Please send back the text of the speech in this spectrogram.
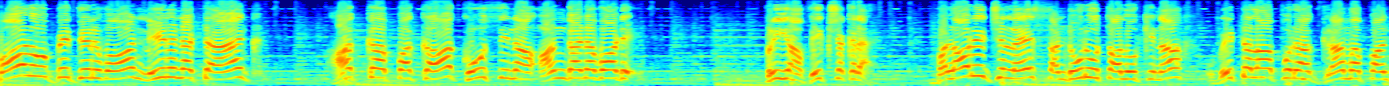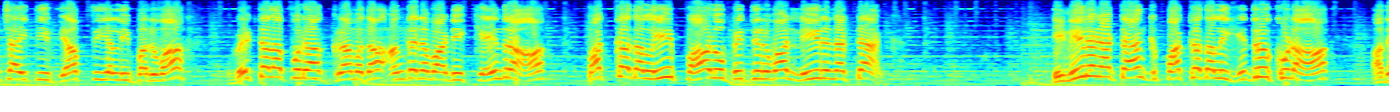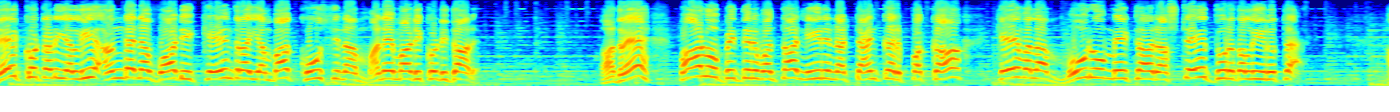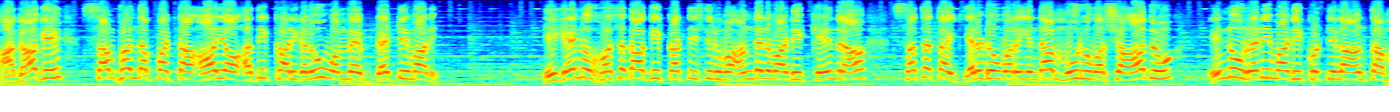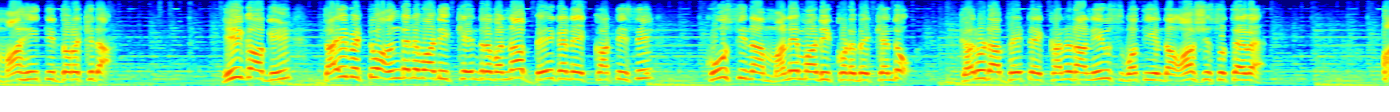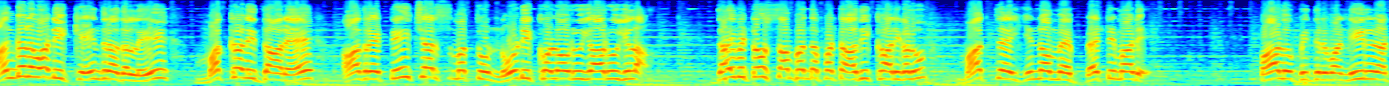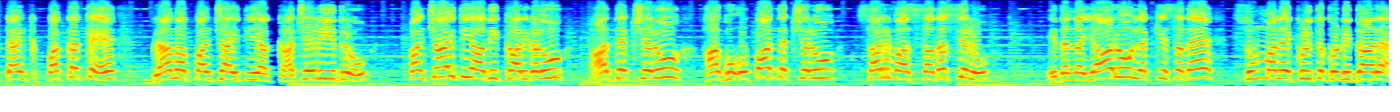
ಪಾಳು ಬಿದ್ದಿರುವ ನೀರಿನ ಟ್ಯಾಂಕ್, ಅಕ್ಕಪಕ್ಕ ಕೂಸಿನ ಅಂಗನವಾಡಿ. ಪ್ರಿಯ ವೀಕ್ಷಕರ, ಬಳ್ಳಾರಿ ಜಿಲ್ಲೆ ಸಂಡೂರು ತಾಲೂಕಿನ ವಿಠಲಾಪುರ ಗ್ರಾಮ ಪಂಚಾಯಿತಿ ವ್ಯಾಪ್ತಿಯಲ್ಲಿ ಬರುವ ವಿಠಲಪುರ ಗ್ರಾಮದ ಅಂಗನವಾಡಿ ಕೇಂದ್ರ ಪಕ್ಕದಲ್ಲಿ ಪಾಳು ಬಿದ್ದಿರುವ ನೀರಿನ ಟ್ಯಾಂಕ್. ಈ ನೀರಿನ ಟ್ಯಾಂಕ್ ಪಕ್ಕದಲ್ಲಿ ಇದ್ರೂ ಕೂಡ ಅದೇ ಕೊಠಡಿಯಲ್ಲಿ ಅಂಗನವಾಡಿ ಕೇಂದ್ರ ಎಂಬ ಕೂಸಿನ ಮನೆ ಮಾಡಿಕೊಂಡಿದ್ದಾರೆ. ಆದರೆ ಪಾಳು ಬಿದ್ದಿರುವಂತ ನೀರಿನ ಟ್ಯಾಂಕರ್ ಪಕ್ಕ ಕೇವಲ ಮೂರು ಮೀಟರ್ ಅಷ್ಟೇ ದೂರದಲ್ಲಿ ಇರುತ್ತೆ. ಹಾಗಾಗಿ ಸಂಬಂಧಪಟ್ಟ ಆಯಾ ಅಧಿಕಾರಿಗಳು ಒಮ್ಮೆ ಭೇಟಿ ಮಾಡಿ. ಈಗೇನು ಹೊಸದಾಗಿ ಕಟ್ಟಿಸಿರುವ ಅಂಗನವಾಡಿ ಕೇಂದ್ರ ಸತತ ಎರಡೂವರೆಯಿಂದ ಮೂರು ವರ್ಷ ಆದರೂ ಇನ್ನೂ ರೆಡಿ ಮಾಡಿ ಕೊಟ್ಟಿಲ್ಲ ಅಂತ ಮಾಹಿತಿ ದೊರಕಿದೆ. ಹೀಗಾಗಿ ದಯವಿಟ್ಟು ಅಂಗನವಾಡಿ ಕೇಂದ್ರವನ್ನ ಬೇಗನೆ ಕಟ್ಟಿಸಿ, ಕೂಸಿನ ಮನೆ ಮಾಡಿ ಕೊಡಬೇಕೆಂದು ಗರುಡ ಬೇಟೆ ಕನ್ನಡ ನ್ಯೂಸ್ ವತಿಯಿಂದ ಆಶಿಸುತ್ತೇವೆ. ಅಂಗನವಾಡಿ ಕೇಂದ್ರದಲ್ಲಿ ಮಕ್ಕಳಿದ್ದಾರೆ, ಆದರೆ ಟೀಚರ್ಸ್ ಮತ್ತು ನೋಡಿಕೊಳ್ಳೋರು ಯಾರೂ ಇಲ್ಲ. ದಯವಿಟ್ಟು ಸಂಬಂಧಪಟ್ಟ ಅಧಿಕಾರಿಗಳು ಮತ್ತೆ ಇನ್ನೊಮ್ಮೆ ಭೇಟಿ ಮಾಡಿ. ಪಾಳು ಬಿದ್ದಿರುವ ನೀರಿನ ಟ್ಯಾಂಕ್ ಪಕ್ಕಕ್ಕೆ ಗ್ರಾಮ ಪಂಚಾಯಿತಿಯ ಕಚೇರಿ ಇದ್ರು ಪಂಚಾಯಿತಿಯ ಅಧಿಕಾರಿಗಳು, ಅಧ್ಯಕ್ಷರು ಹಾಗೂ ಉಪಾಧ್ಯಕ್ಷರು, ಸರ್ವ ಸದಸ್ಯರು ಇದನ್ನ ಯಾರೂ ಲೆಕ್ಕಿಸದೆ ಸುಮ್ಮನೆ ಕುಳಿತುಕೊಂಡಿದ್ದಾರೆ.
